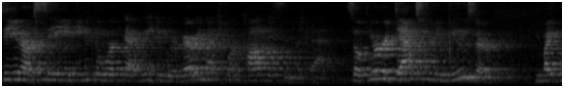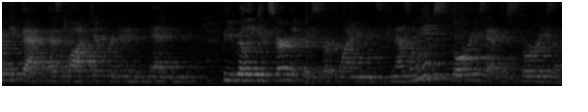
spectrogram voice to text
DNRC and even the work that we do, we're very much more cognizant of that. So if you're a downstream user, you might look at that as a lot different and, and be really concerned if they start lining these canals. And we have stories after stories of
